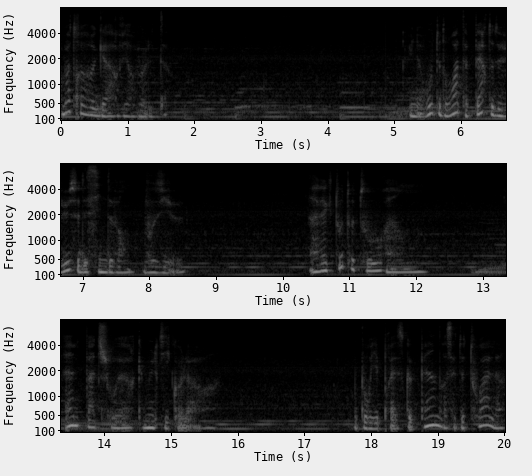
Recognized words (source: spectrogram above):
votre regard virevolte route droite à perte de vue se dessine devant vos yeux, avec tout autour un, un patchwork multicolore. Vous pourriez presque peindre cette toile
